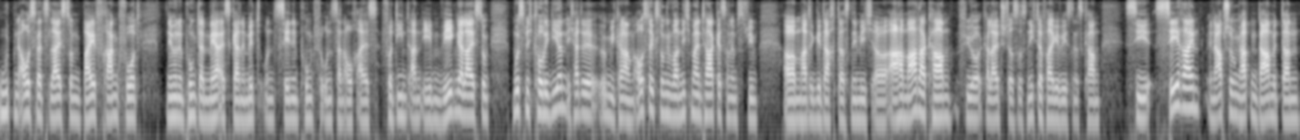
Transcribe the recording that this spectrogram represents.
guten Auswärtsleistungen bei Frankfurt nehmen wir den Punkt dann mehr als gerne mit und sehen den Punkt für uns dann auch als verdient an, eben wegen der Leistung. Muss mich korrigieren, ich hatte irgendwie, keine Ahnung, Auswechslungen war nicht mein Tag gestern im Stream. Ähm, hatte gedacht, dass nämlich äh, Ahamada kam für Kalajdzic, das ist nicht der Fall gewesen. Es kam CC rein. In der Abstimmung hatten damit dann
